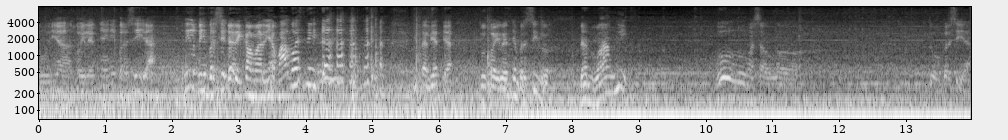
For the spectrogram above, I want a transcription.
Tuh ya, toiletnya ini bersih ya. Ini lebih bersih dari kamarnya Pak Bos nih. Kita lihat ya. Tuh toiletnya bersih loh dan wangi. Uh, masya Allah. Tuh bersih ya.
